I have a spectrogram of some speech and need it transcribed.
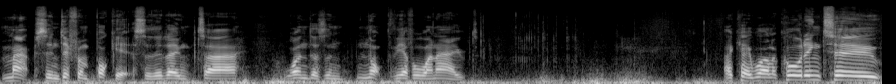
maps in different pockets so they don't uh, one doesn't knock the other one out. Okay, well according to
